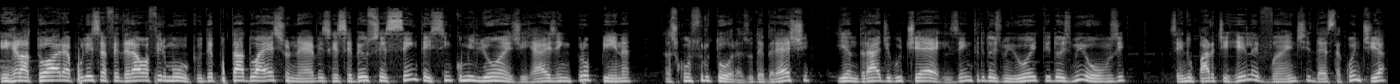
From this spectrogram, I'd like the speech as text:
Em relatório, a Polícia Federal afirmou que o deputado Aécio Neves recebeu 65 milhões de reais em propina das construtoras Odebrecht e Andrade Gutierrez entre 2008 e 2011, sendo parte relevante desta quantia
